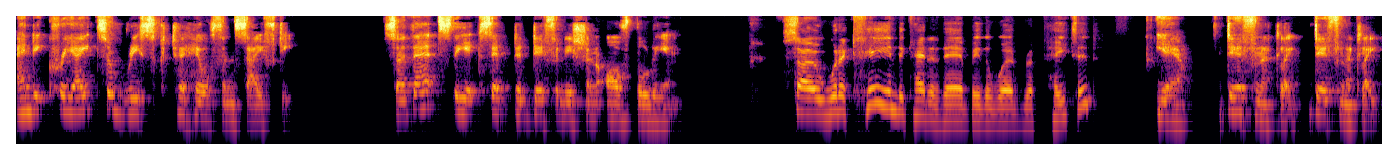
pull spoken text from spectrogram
and it creates a risk to health and safety. So that's the accepted definition of bullying. So would a key indicator there be the word repeated yeah, definitely, definitely.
